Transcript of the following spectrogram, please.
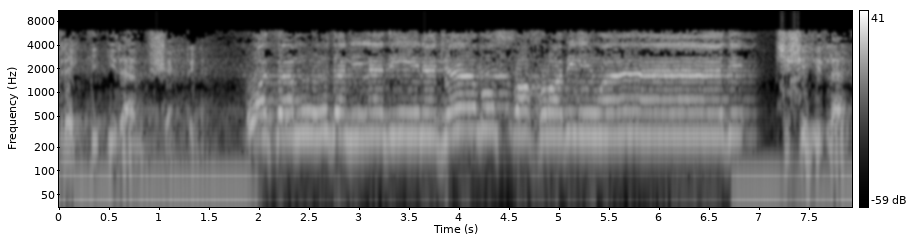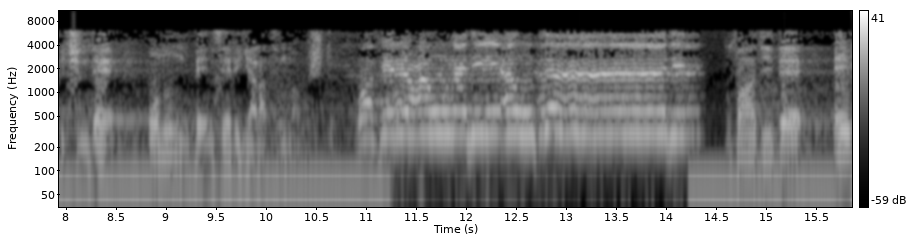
direkli İrem şehrine. Ki şehirler içinde onun benzeri yaratılmamıştı. Vadide ev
